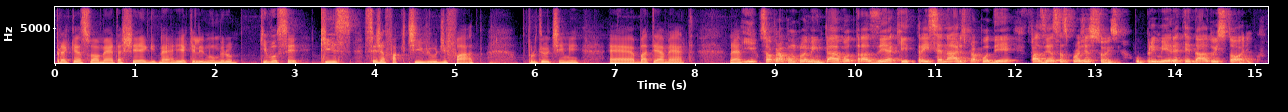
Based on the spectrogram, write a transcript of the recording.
para que a sua meta chegue, né? E aquele número que você quis seja factível de fato para o teu time é, bater a meta. Né? E só para complementar, vou trazer aqui três cenários para poder fazer essas projeções. O primeiro é ter dado histórico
